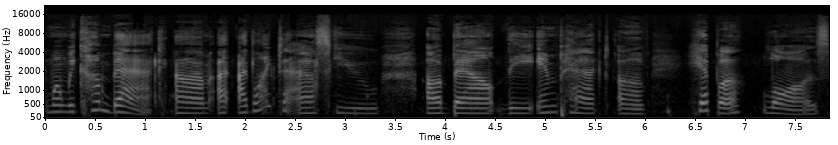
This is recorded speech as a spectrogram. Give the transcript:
when we come back, um, I, would like to ask you about the impact of HIPAA laws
